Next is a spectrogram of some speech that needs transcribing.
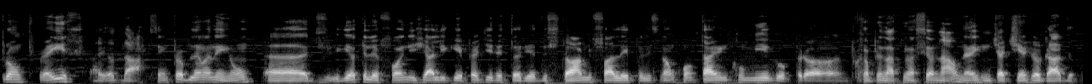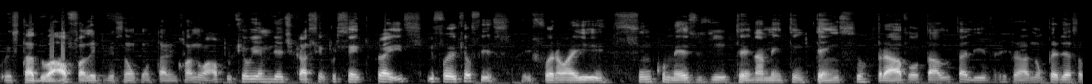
pronto para isso? Aí eu dá, sem problema nenhum. Uh, desliguei o telefone, já liguei para a diretoria do Storm, falei para eles não contarem comigo pro, campeonato nacional, né? A gente já tinha jogado o estadual, falei para eles não contarem com o anual porque eu ia me dedicar 100% para isso e foi o que eu fiz. E foram aí cinco meses de treinamento intenso para voltar à luta livre, para não perder essa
